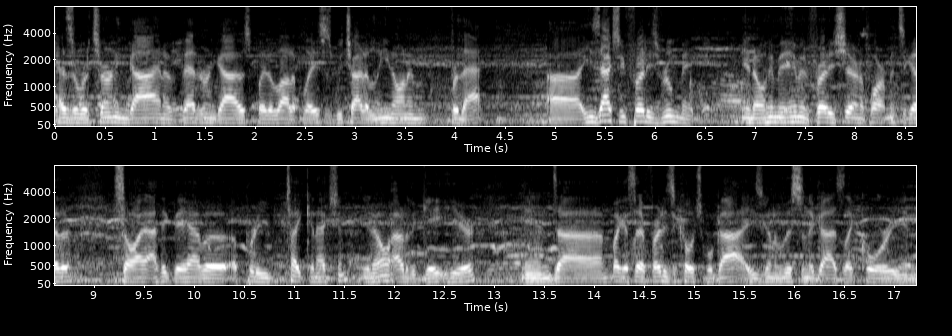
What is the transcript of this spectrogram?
as a returning guy and a veteran guy who's played a lot of places, we try to lean on him for that. Uh, he's actually Freddie's roommate. You know, him, him and Freddie share an apartment together. So I, I think they have a, a pretty tight connection, you know, out of the gate here. And uh, like I said, Freddie's a coachable guy. He's going to listen to guys like Corey and,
